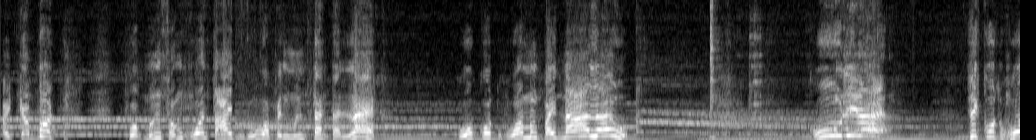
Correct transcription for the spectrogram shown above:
ไอ้กบฏพวกมึงสมควรตายกูรู้ว่าเป็นมึงตั้งแต่แรก กูกดหัวมึงไปนานแล้ว กูนี่แหละที่กดหัว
